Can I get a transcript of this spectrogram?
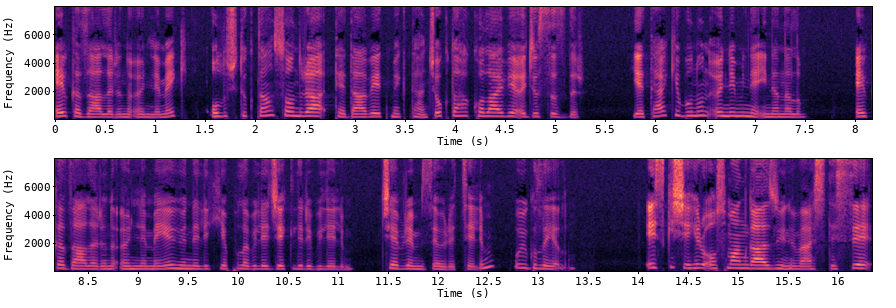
ev kazalarını önlemek oluştuktan sonra tedavi etmekten çok daha kolay ve acısızdır. Yeter ki bunun önemine inanalım. Ev kazalarını önlemeye yönelik yapılabilecekleri bilelim. Çevremize öğretelim, uygulayalım. Eskişehir Osman Gazi Üniversitesi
